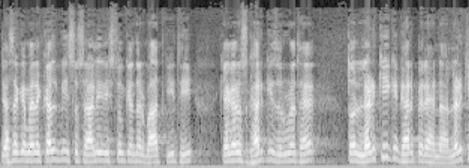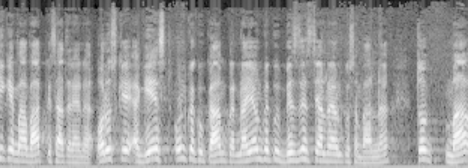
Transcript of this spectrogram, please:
جیسا کہ میں نے کل بھی سسرالی رشتوں کے اندر بات کی تھی کہ اگر اس گھر کی ضرورت ہے تو لڑکی کے گھر پہ رہنا، لڑکی کے ماں باپ کے ساتھ رہنا اور اس کے اگینسٹ ان کا کوئی کام کرنا یا ان کا کوئی بزنس چل رہا ہے، ان کو سنبھالنا تو ماں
